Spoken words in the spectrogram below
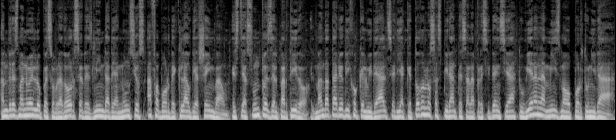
Andrés Manuel López Obrador se deslinda de anuncios a favor de Claudia Sheinbaum. Este asunto es del partido. El mandatario dijo que lo ideal sería que todos los aspirantes a la presidencia tuvieran la misma oportunidad.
